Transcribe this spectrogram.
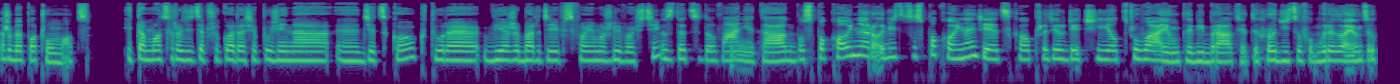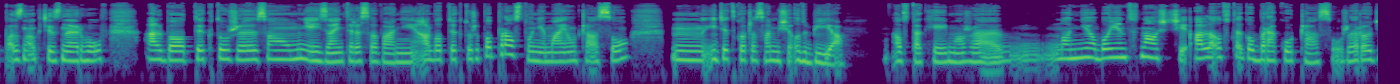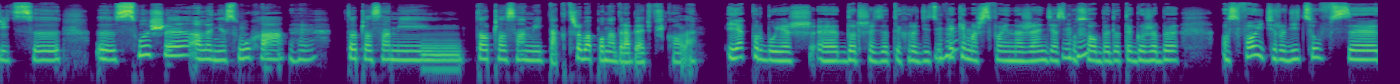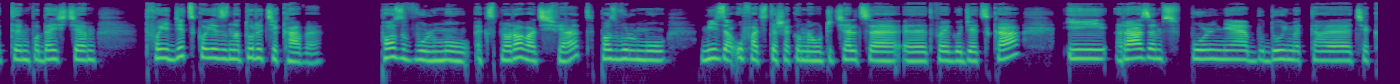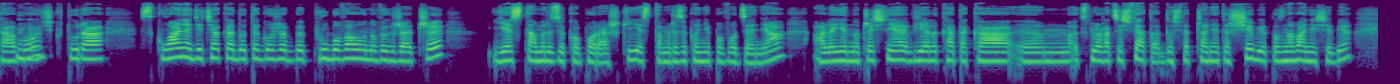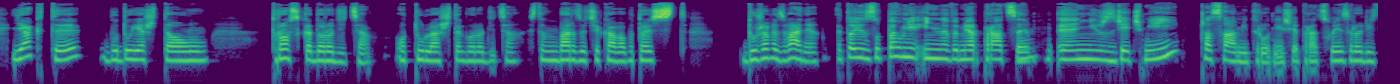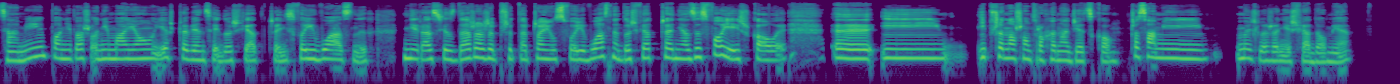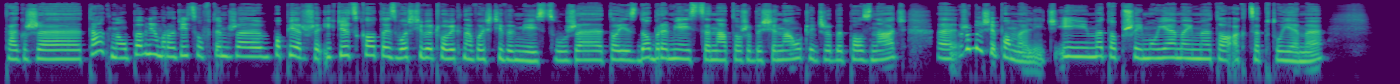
żeby poczuł moc. I ta moc rodzica przekłada się później na y, dziecko, które wierzy bardziej w swoje możliwości? Zdecydowanie tak, bo spokojny rodzic to spokojne dziecko. Przecież dzieci odczuwają te wibracje tych rodziców obgryzających paznokcie z nerwów, albo tych, którzy są mniej zainteresowani, albo tych, którzy po prostu nie mają czasu mm, i dziecko czasami się odbija od takiej może no nieobojętności, ale od tego braku czasu, że rodzic y, y, słyszy, ale nie słucha. Mhm. To czasami, to czasami tak, trzeba ponadrabiać w szkole. Jak próbujesz e, dotrzeć do tych rodziców? Mhm. Jakie masz swoje narzędzia, Mhm. sposoby do tego, żeby oswoić rodziców z tym podejściem Twoje dziecko jest z natury ciekawe. Pozwól mu eksplorować świat, pozwól mu mi zaufać też jako nauczycielce e, Twojego dziecka i razem wspólnie budujmy tę ciekawość, która skłania dzieciaka do tego, żeby próbowało nowych rzeczy. Jest tam ryzyko porażki, jest tam ryzyko niepowodzenia, ale jednocześnie wielka taka um, eksploracja świata, doświadczanie też siebie, poznawanie siebie. Jak ty budujesz tą troskę do rodzica, otulasz tego rodzica? Jestem bardzo ciekawa, bo to jest duże wyzwanie. To jest zupełnie inny wymiar pracy Mhm. y, niż z dziećmi. Czasami trudniej się pracuje z rodzicami, ponieważ oni mają jeszcze więcej doświadczeń swoich własnych. Nieraz się zdarza, że przytaczają swoje własne doświadczenia ze swojej szkoły y, i, i przenoszą trochę na dziecko. Czasami myślę, że nieświadomie. Także tak, no upewniam rodziców w tym, że po pierwsze ich dziecko to jest właściwy człowiek na właściwym miejscu, że to jest dobre miejsce na to, żeby się nauczyć, żeby poznać, e, żeby się pomylić. I my to przyjmujemy i my to akceptujemy.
